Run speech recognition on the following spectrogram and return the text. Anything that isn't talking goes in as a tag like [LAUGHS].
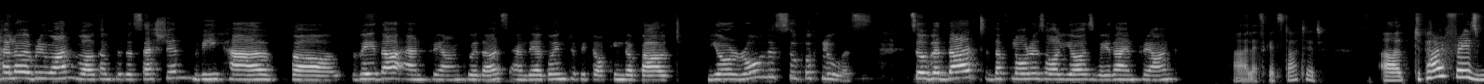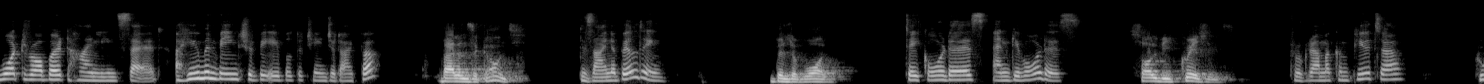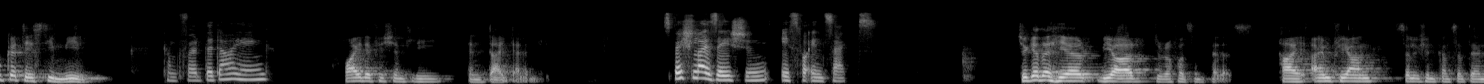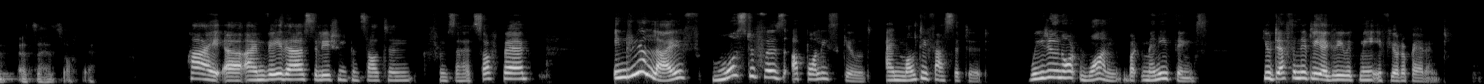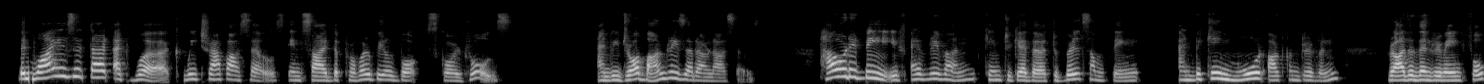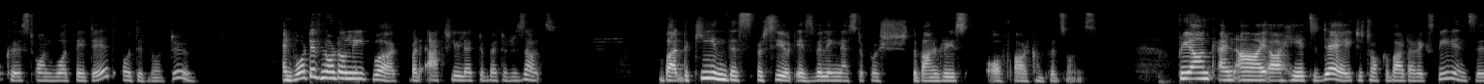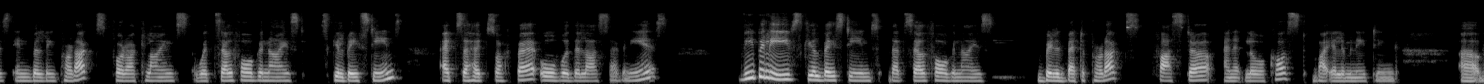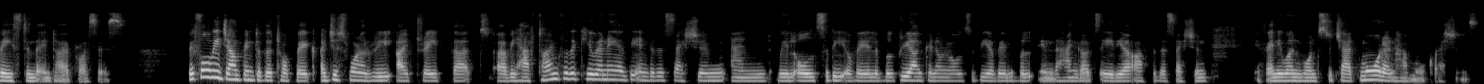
Hello, everyone. Welcome to the session. We have uh, Veda and Priyank with us, and they are going to be talking about your role is superfluous. So with that, the floor is all yours, Veda and Priyank. Uh, let's get started. Uh, to paraphrase what Robert Heinlein said, a human being should be able to change a diaper, balance accounts, design a building, build a wall, take orders and give orders, solve equations, program a computer, cook a tasty meal, comfort the dying, fight efficiently, and die gallantly. Specialization is for insects. Together here, we are to ruffle some feathers. Hi, I'm Priyank, solution consultant at Sahaj Software. Hi, uh, I'm Veda, solution consultant from Sahaj Software. In real life, most of us are polyskilled and multifaceted. We do not one, but many things. You definitely agree with me if you're a parent then why is it that at work we trap ourselves inside the proverbial box called roles and we draw boundaries around ourselves? How would it be if everyone came together to build something and became more outcome driven rather than remain focused on what they did or did not do? And what if not only it worked, but actually led to better results? But the key in this pursuit is willingness to push the boundaries of our comfort zones. Priyank and I are here today to talk about our experiences in building products for our clients with self-organized skill-based teams at Sahaj Software over the last seven years. We believe skill-based teams that self-organize build better products faster and at lower cost by eliminating uh, waste in the entire process. Before we jump into the topic, I just want to reiterate that uh, we have time for the Q&A at the end of the session, and we'll also be available, Priyanka and I will also be available in the Hangouts area after the session if anyone wants to chat more and have more questions.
